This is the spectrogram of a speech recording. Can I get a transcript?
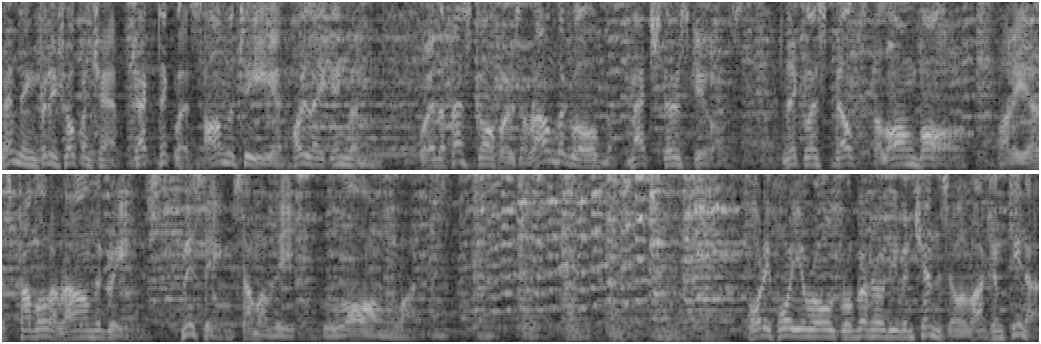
defending British Open champ Jack Nicklaus on the tee at Hoylake, England, where the best golfers around the globe match their skills. Nicklaus belts the long ball, but he has trouble around the greens, missing some of the long ones. 44-year-old Roberto de Vicenzo of Argentina,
